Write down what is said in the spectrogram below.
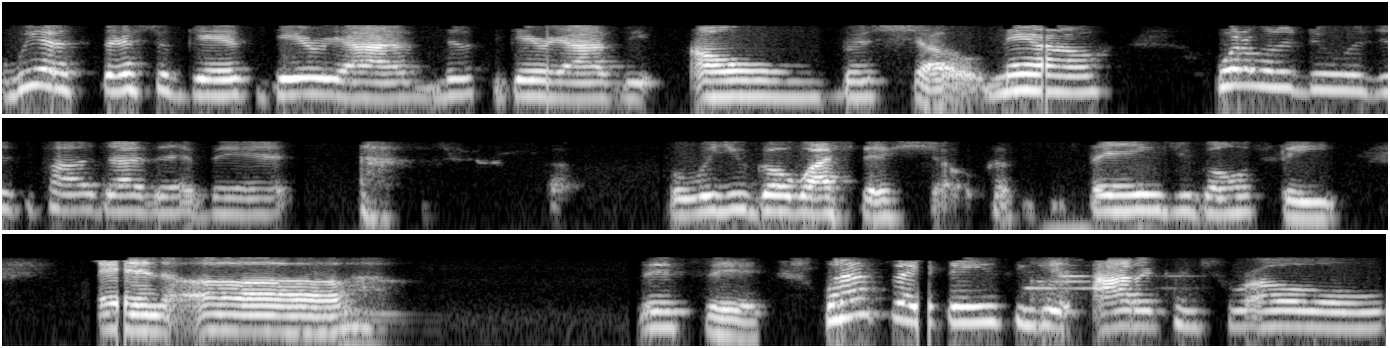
We had a special guest, Gary Oz, Mr. Gary Ozzie, on the show. Now, what I want to do is just apologize in advance but when you go watch that show, because things you're going to see. And uh listen, when I say things can get out of control,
